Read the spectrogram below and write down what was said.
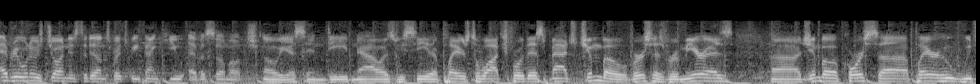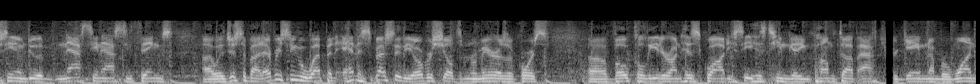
everyone who's joined us today on Twitch, we thank you ever so much. Oh, yes, indeed. Now, as we see the players to watch for this match, Jimbo versus Ramirez. Uh, Jimbo, of course, a uh, player who we've seen him do nasty, nasty things uh, with just about every single weapon, and especially the overshields. And Ramirez, of course, uh, vocal leader on his squad. You see his team getting pumped up after game number one.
